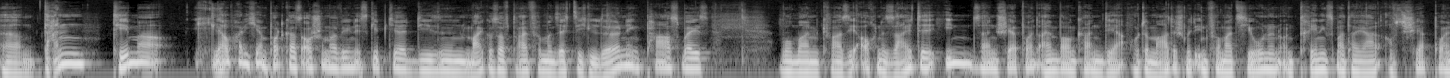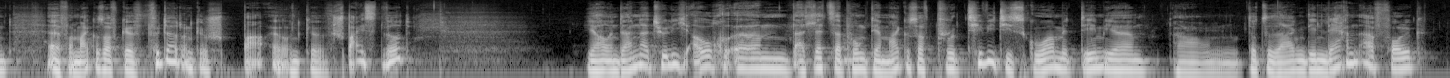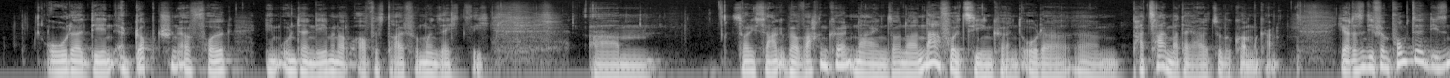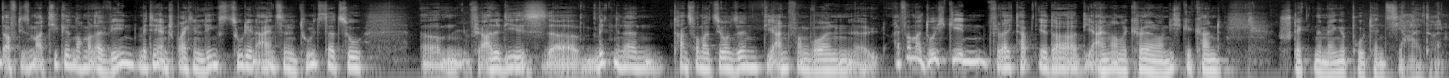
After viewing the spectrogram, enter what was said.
Ähm, dann Thema, ich glaube, hatte ich hier im Podcast auch schon mal erwähnt, es gibt ja diesen Microsoft 365 Learning Pathways, wo man quasi auch eine Seite in seinen SharePoint einbauen kann, der automatisch mit Informationen und Trainingsmaterial aufs SharePoint äh, von Microsoft gefüttert und, äh, und gespeist wird. Ja, und dann natürlich auch ähm, als letzter Punkt der Microsoft Productivity Score, mit dem ihr ähm, sozusagen den Lernerfolg oder den Adoption-Erfolg im Unternehmen auf Office 365, ähm, soll ich sagen, überwachen könnt? Nein, sondern nachvollziehen könnt oder ähm, paar Zahlenmaterial dazu bekommen kann. Ja, das sind die fünf Punkte, die sind auf diesem Artikel nochmal erwähnt mit den entsprechenden Links zu den einzelnen Tools dazu. Ähm, für alle, die es äh, mitten in der Transformation sind, die anfangen wollen, äh, einfach mal durchgehen. Vielleicht habt ihr da die eine oder andere Quelle noch nicht gekannt. Steckt eine Menge Potenzial drin.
